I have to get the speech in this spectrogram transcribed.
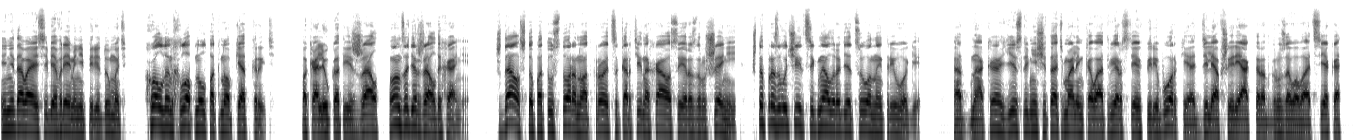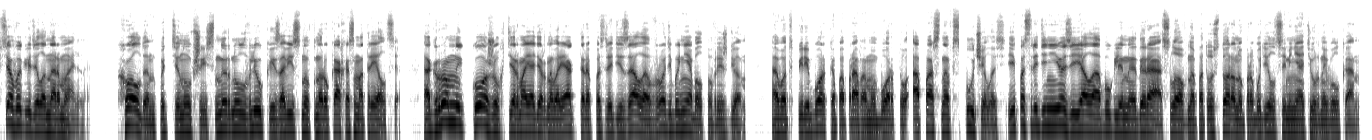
И не давая себе времени передумать, Холден хлопнул по кнопке «Открыть». Пока люк отъезжал, он задержал дыхание. Ждал, что по ту сторону откроется картина хаоса и разрушений, что прозвучит сигнал радиационной тревоги. Однако, если не считать маленького отверстия в переборке, отделявшей реактор от грузового отсека, все выглядело нормально. Холден, подтянувшись, нырнул в люк и, зависнув на руках, осмотрелся. Огромный кожух термоядерного реактора посреди зала вроде бы не был поврежден, а вот переборка по правому борту опасно вспучилась, и посреди нее зияла обугленная дыра, словно по ту сторону пробудился миниатюрный вулкан.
